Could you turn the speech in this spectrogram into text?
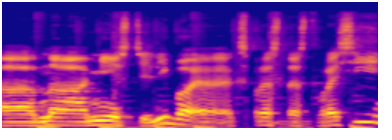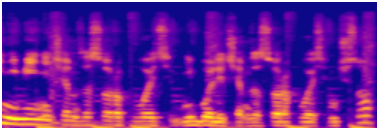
на месте, либо э, экспресс-тест в России не менее чем за 48, не более чем за 48 часов,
